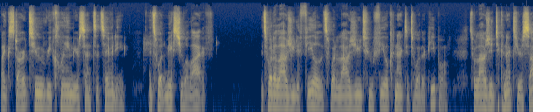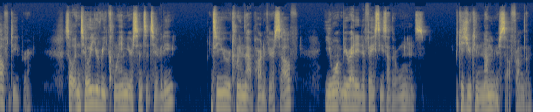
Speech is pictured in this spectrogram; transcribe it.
Like, start to reclaim your sensitivity. It's what makes you alive. It's what allows you to feel. It's what allows you to feel connected to other people. It's what allows you to connect to yourself deeper. So, until you reclaim your sensitivity, until you reclaim that part of yourself, you won't be ready to face these other wounds because you can numb yourself from them.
